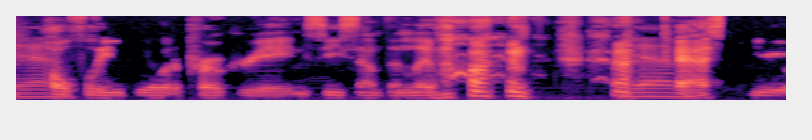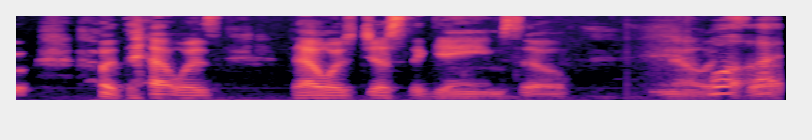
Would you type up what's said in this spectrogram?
Yeah, Hopefully you'll be able to procreate and see something live on yeah. past you. But that was that was just the game. So you know, it's, Well, uh,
